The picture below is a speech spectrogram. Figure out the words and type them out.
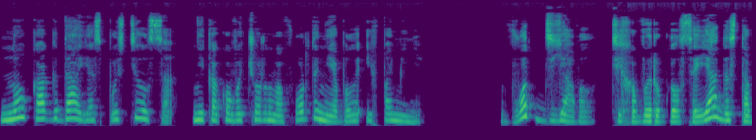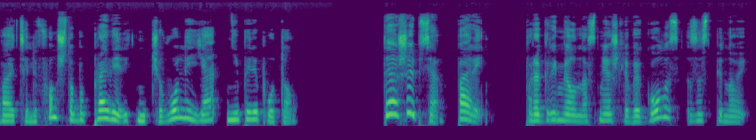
Но когда я спустился, никакого черного форта не было и в помине. «Вот дьявол!» – тихо выругался я, доставая телефон, чтобы проверить, ничего ли я не перепутал. «Ты ошибся, парень!» – прогремел насмешливый голос за спиной,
